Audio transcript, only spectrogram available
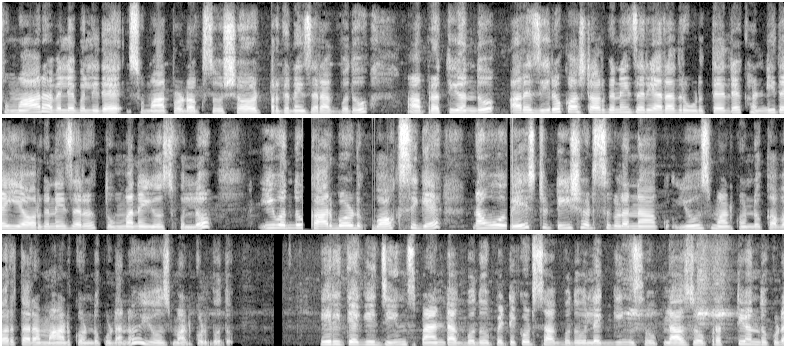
ಸುಮಾರು ಅವೈಲೇಬಲ್ ಇದೆ. ಸುಮಾರು ಪ್ರಾಡಕ್ಟ್ಸು ಶರ್ಟ್ ಆರ್ಗನೈಸರ್ ಆಗ್ಬೋದು. ಆ ಪ್ರತಿಯೊಂದು. ಆದರೆ ಝೀರೋ ಕಾಸ್ಟ್ ಆರ್ಗನೈಸರ್ ಯಾರಾದರೂ ಹುಡುಕ್ತಾ ಇದ್ರೆ ಖಂಡಿತ ಈ ಆರ್ಗನೈಸರ್ ತುಂಬಾ ಯೂಸ್ಫುಲ್ಲು ಈ ಒಂದು ಕಾರ್ಬೋರ್ಡ್ ಬಾಕ್ಸಿಗೆ ನಾವು ವೇಸ್ಟ್ ಟೀ ಶರ್ಟ್ಸ್ಗಳನ್ನು ಯೂಸ್ ಮಾಡಿಕೊಂಡು ಕವರ್ ಥರ ಮಾಡಿಕೊಂಡು ಕೂಡ ಯೂಸ್ ಮಾಡ್ಕೊಳ್ಬೋದು. ಈ ರೀತಿಯಾಗಿ ಜೀನ್ಸ್ ಪ್ಯಾಂಟ್ ಆಗ್ಬೋದು ಪೆಟಿಕೋಟ್ಸ್ ಆಗ್ಬೋದು ಲೆಗ್ಗಿಂಗ್ಸು ಪ್ಲಾಜೋ ಪ್ರತಿಯೊಂದು ಕೂಡ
